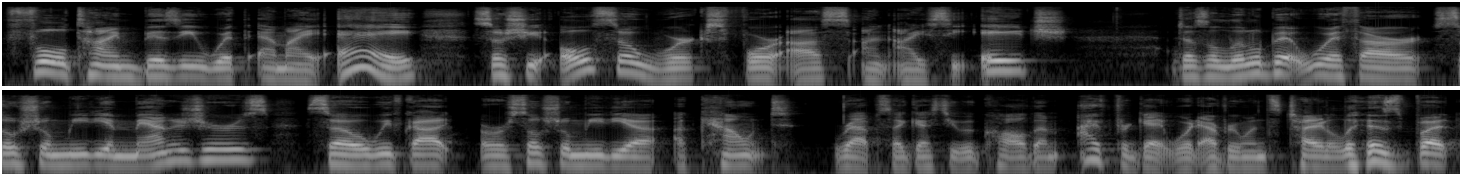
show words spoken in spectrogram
full time busy with MIA. So she also works for us on ICH, does a little bit with our social media managers. So we've got our social media account reps, I guess you would call them. I forget what everyone's title is, but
